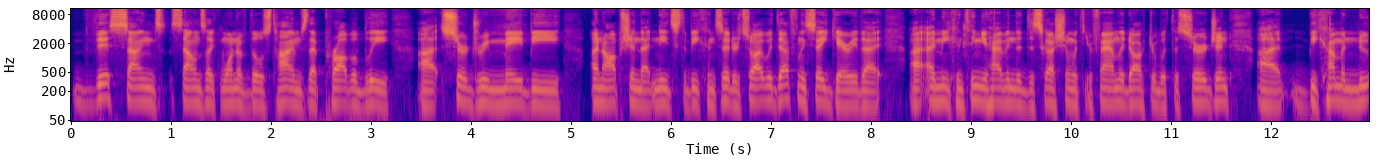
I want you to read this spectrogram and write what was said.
this sounds sounds like one of those times that probably uh, surgery may be an option that needs to be considered. So I would definitely say, Gary, that uh, I mean, continue having the discussion with your family doctor, with the surgeon, uh, become a new,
